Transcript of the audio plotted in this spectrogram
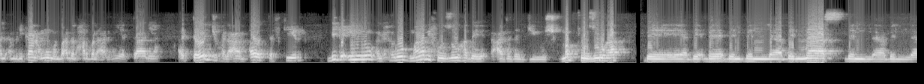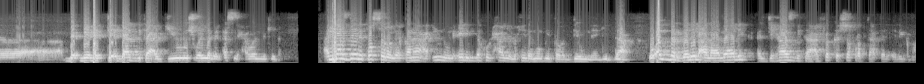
الأمريكان عموما بعد الحرب العالمية الثانية التوجه العام أو التفكير بقى إنه الحروب ما بيفوزوها بعدد الجيوش ما بيفوزوها بالناس بالتعداد بتاع الجيوش ولا بالأسلحة ولا كده. الناس دي توصلوا لقناعة إنه العلم ده هو الحاجة الوحيدة ممكن توديهم لقدام وأكبر دليل على ذلك الجهاز بتاع الفك الشفرة بتاعت الانجما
